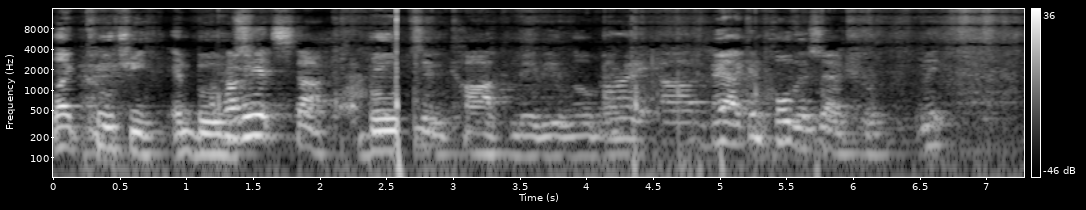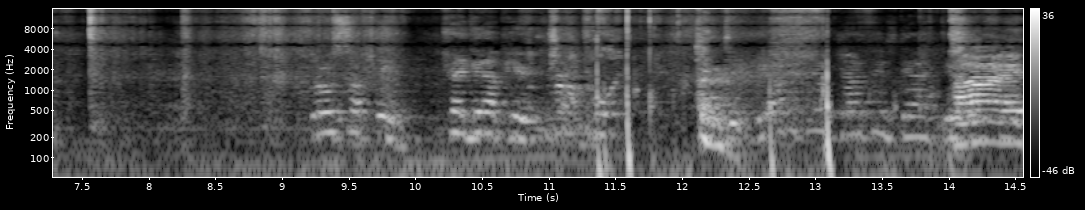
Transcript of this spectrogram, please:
like coochie and boobs. Probably get stuck. Boobs and cock, maybe a little bit. All right, um, Hey, I can pull this actually. Let me- throw something. Try to get up here. Try to pull it. We obviously know Jonathan's dad. Hi.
